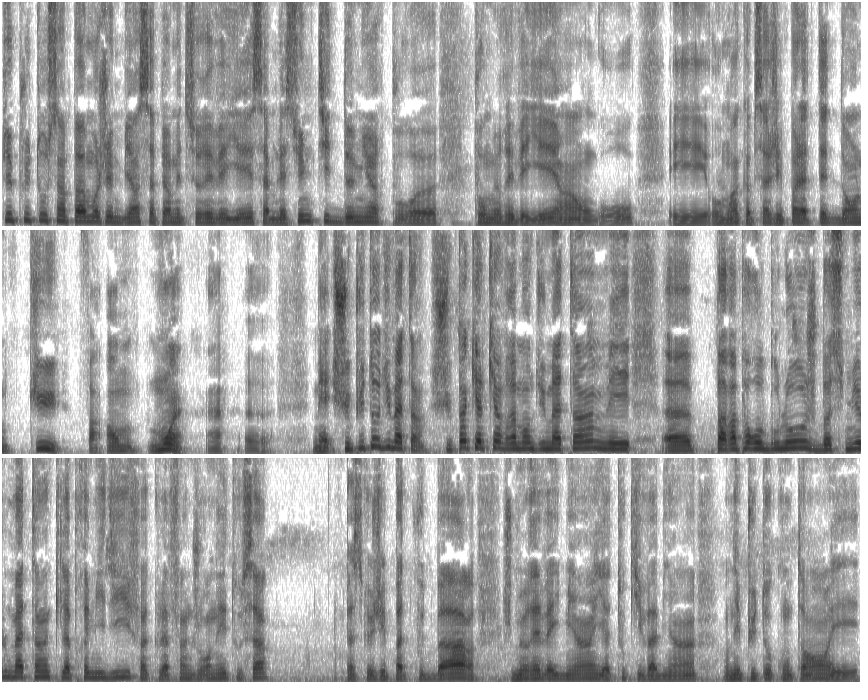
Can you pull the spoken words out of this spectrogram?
c'est plutôt sympa. Moi, j'aime bien. Ça permet de se réveiller. Ça me laisse une petite demi-heure pour, euh, pour me réveiller, hein, en gros. Et au moins, comme ça, j'ai pas la tête dans le cul. Enfin, en moins. hein, euh. Mais je suis plutôt du matin. Je suis pas quelqu'un vraiment du matin, mais euh, par rapport au boulot, je bosse mieux le matin que l'après-midi, enfin que la fin de journée, tout ça. parce que j'ai pas de coup de barre, je me réveille bien, il y a tout qui va bien, on est plutôt content et,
